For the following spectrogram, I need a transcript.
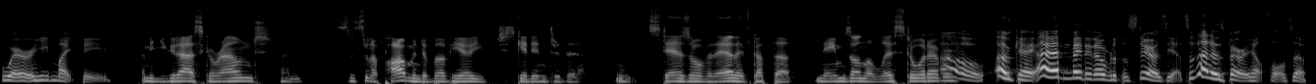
where he might be? I mean, you could ask around. I think it's an apartment above here. You just get in through the the stairs over there. They've got the names on the list or whatever. Oh, okay. I hadn't made it over to the stairs yet, so that is very helpful. So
